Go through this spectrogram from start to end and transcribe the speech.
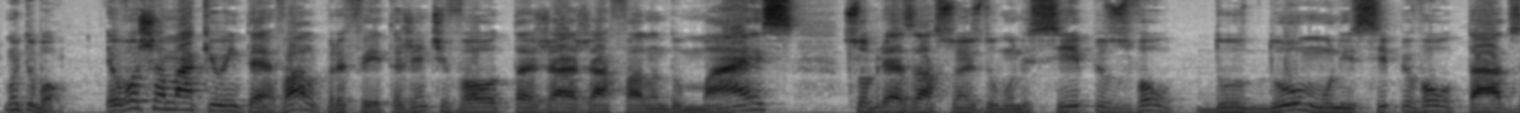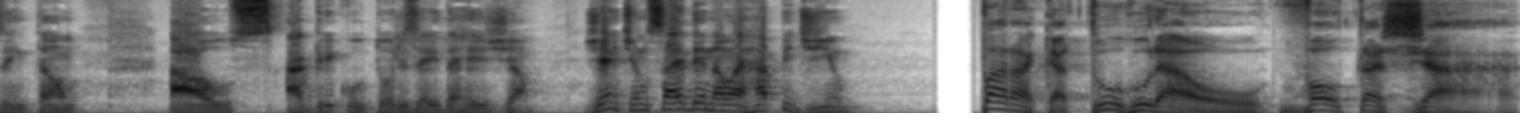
Muito bom. Eu vou chamar aqui o intervalo, prefeito. A gente volta já já falando mais sobre as ações do município, do, do município voltados então aos agricultores aí da região. Gente, não sai de não, é rapidinho. Paracatu Rural, volta já.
